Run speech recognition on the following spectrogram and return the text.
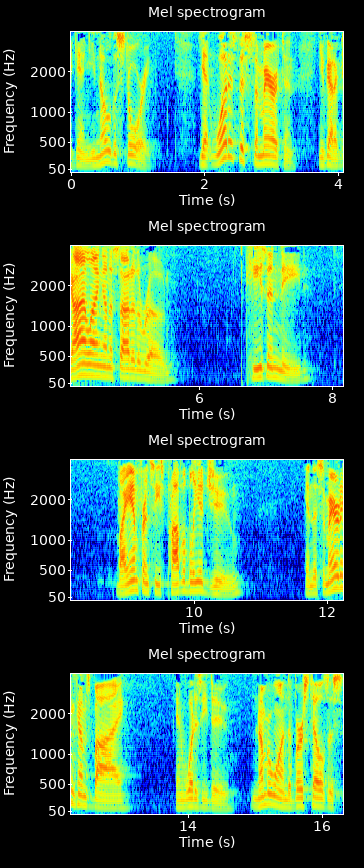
Again, you know the story. Yet, what is this Samaritan? You've got a guy lying on the side of the road. He's in need. By inference, he's probably a Jew. And the Samaritan comes by, and what does he do? Number one, the verse tells us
